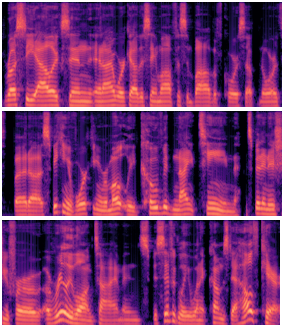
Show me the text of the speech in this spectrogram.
Rusty, Alex, and, and I work out of the same office, and Bob, of course, up north. But uh, speaking of working remotely, COVID 19, it's been an issue for a, a, really long time. And specifically when it comes to healthcare,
